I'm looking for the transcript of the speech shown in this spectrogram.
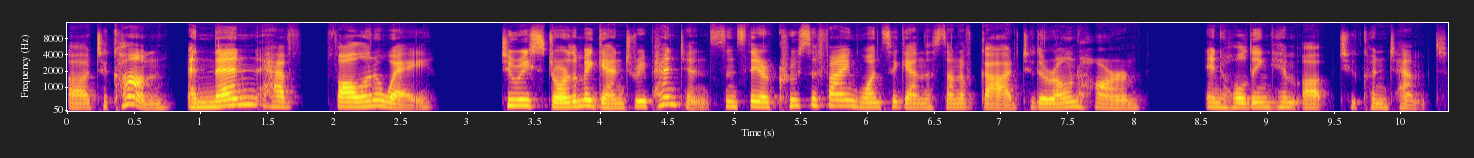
uh, to come, and then have fallen away to restore them again to repentance, since they are crucifying once again the Son of God to their own harm and holding him up to contempt.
